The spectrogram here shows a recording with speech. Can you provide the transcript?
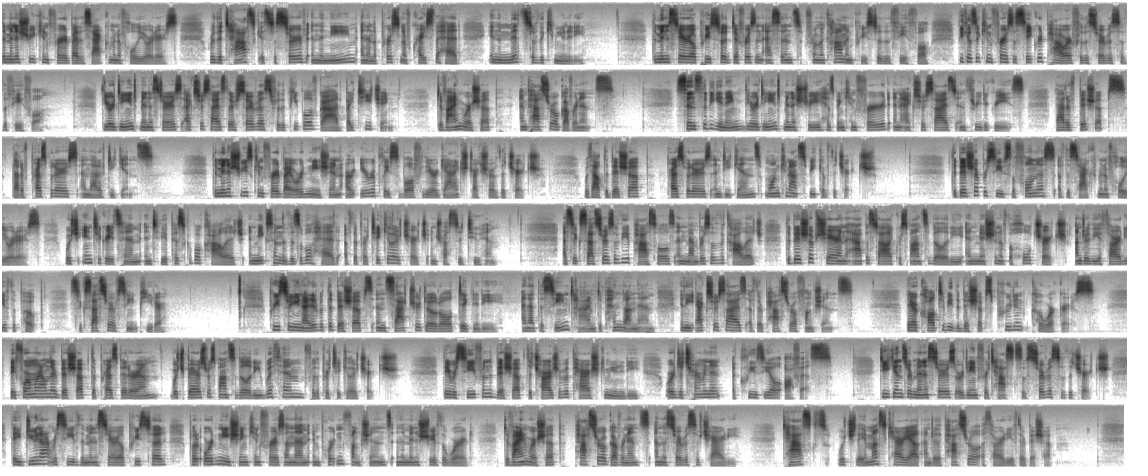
the ministry conferred by the sacrament of holy orders, where the task is to serve in the name and in the person of Christ the head in the midst of the community. The ministerial priesthood differs in essence from the common priesthood of the faithful because it confers a sacred power for the service of the faithful. The ordained ministers exercise their service for the people of God by teaching, divine worship, and pastoral governance. Since the beginning, the ordained ministry has been conferred and exercised in three degrees that of bishops, that of presbyters, and that of deacons. The ministries conferred by ordination are irreplaceable for the organic structure of the church. Without the bishop, presbyters, and deacons, one cannot speak of the church. The bishop receives the fullness of the sacrament of holy orders, which integrates him into the episcopal college and makes him the visible head of the particular church entrusted to him. As successors of the apostles and members of the college, the bishops share in the apostolic responsibility and mission of the whole church under the authority of the Pope, successor of St. Peter. Priests are united with the bishops in sacerdotal dignity and at the same time depend on them in the exercise of their pastoral functions. They are called to be the bishop's prudent co workers. They form around their bishop the presbyterium, which bears responsibility with him for the particular church. They receive from the bishop the charge of a parish community or a determinate ecclesial office. Deacons are ministers ordained for tasks of service of the church. They do not receive the ministerial priesthood, but ordination confers on them important functions in the ministry of the word, divine worship, pastoral governance, and the service of charity, tasks which they must carry out under the pastoral authority of their bishop.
